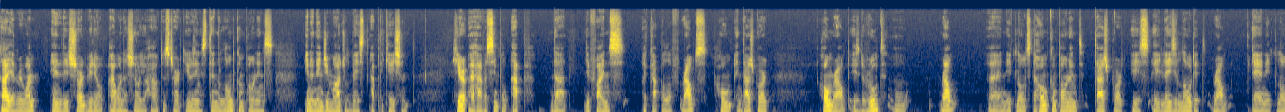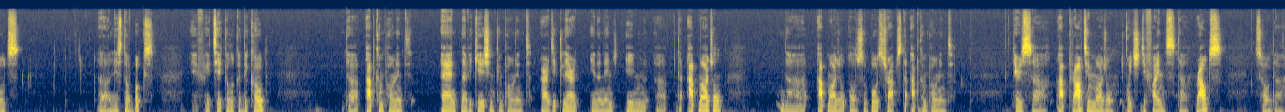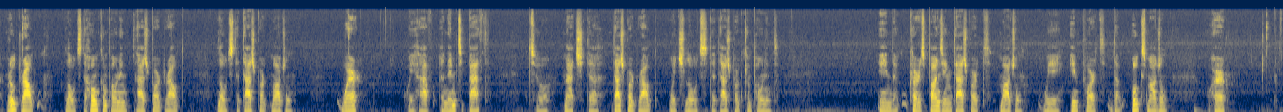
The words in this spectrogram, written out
Hi everyone, in this short video I want to show you how to start using standalone components in an ng module based application. Here I have a simple app that defines a couple of routes, home and dashboard. Home route is the root uh, route and it loads the home component. Dashboard is a lazy loaded route and it loads a list of books if we take a look at the code, the app component and navigation component are declared in an in uh, the app module. The app module also bootstraps the app component. There is a app routing module which defines the routes. So the root route loads the home component, dashboard route loads the dashboard module where we have an empty path to match the dashboard route which loads the dashboard component. In the corresponding dashboard module we import the books module where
